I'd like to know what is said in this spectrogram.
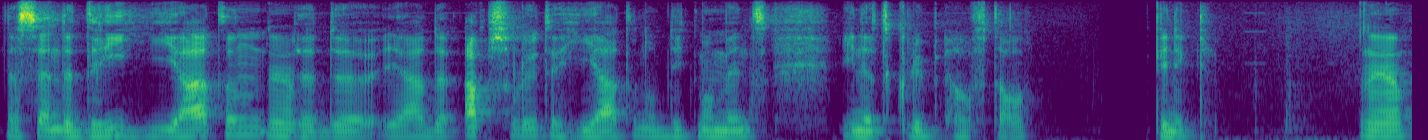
Dat zijn de drie hiaten, ja. De, de, ja, de absolute hiaten op dit moment in het clubelftal, vind ik. Ja.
